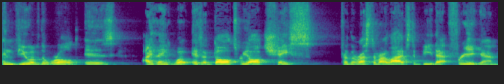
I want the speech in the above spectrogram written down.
and view of the world is, I think, what as adults we all chase for the rest of our lives to be that free again.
